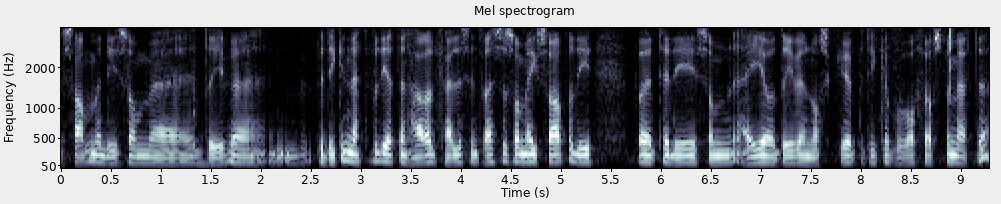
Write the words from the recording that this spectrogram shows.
sammen med de som driver butikken. Nettopp fordi at en har en felles interesse. Som jeg sa på de, til de som eier og driver norske butikker på vårt første møte,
